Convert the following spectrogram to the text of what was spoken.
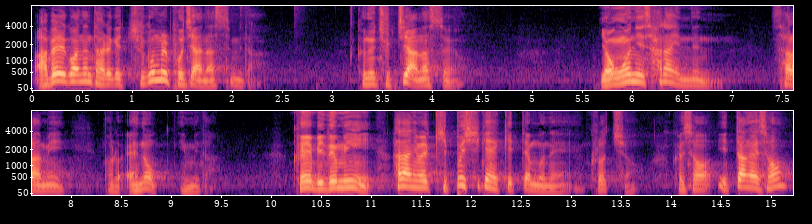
아벨과는 다르게 죽음을 보지 않았습니다. 그는 죽지 않았어요. 영원히 살아있는 사람이 바로 에녹입니다. 그의 믿음이 하나님을 기쁘시게 했기 때문에 그렇죠. 그래서 이 땅에서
